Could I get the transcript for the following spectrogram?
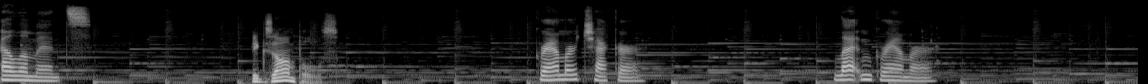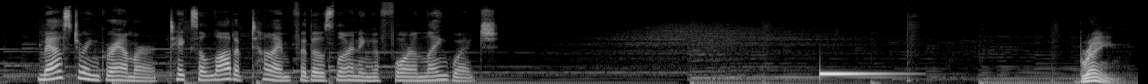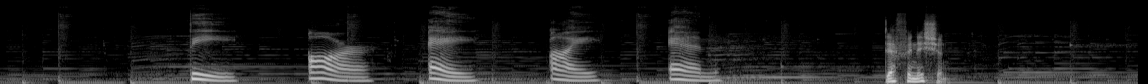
Elements Examples Grammar checker Latin grammar. Mastering grammar takes a lot of time for those learning a foreign language. Brain. B R A I N. Definition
